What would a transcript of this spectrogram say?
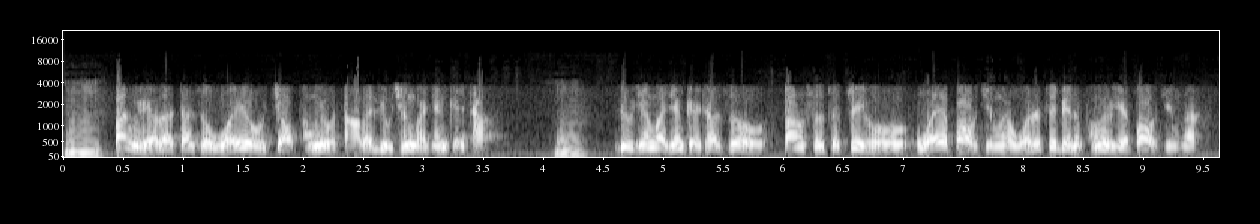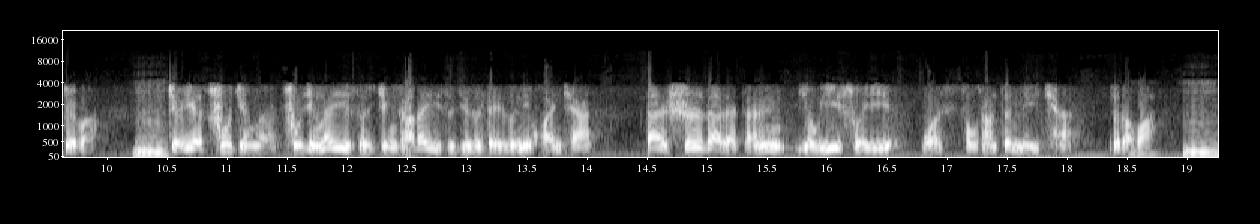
嗯。半个月了，但是我又叫朋友打了六千块钱给他。嗯。六千块钱给他之后，当时在最后我也报警了，我的这边的朋友也报警了，对吧？嗯。就也出警了，出警的意思，警察的意思就是等于说你还钱，但是实实在在咱有一说一，我手上真没钱，知道吧？嗯。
